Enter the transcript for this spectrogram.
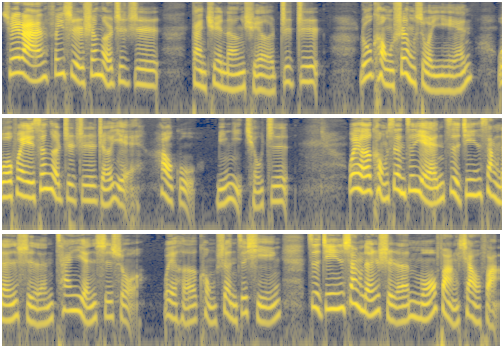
虽然非是生而知之，但却能学而知之。如孔圣所言：“我会生而知之者也，好古民以求之。”为何孔圣之言至今尚能使人参研思索？为何孔圣之行，至今尚能使人模仿效法？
